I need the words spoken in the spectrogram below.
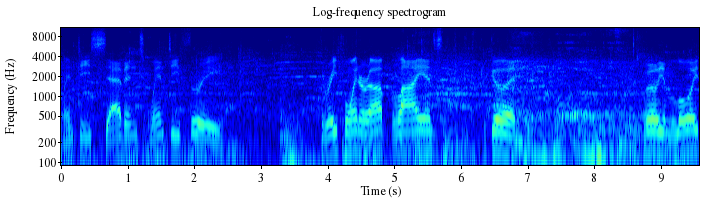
Twenty-seven, twenty-three. Three-pointer up. Lions good. William Lloyd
